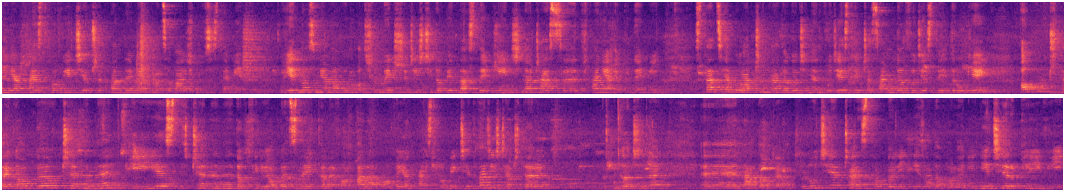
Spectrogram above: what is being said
Y, Jak Państwo wiecie, przed pandemią pracowaliśmy w systemie jednozmianowym od 7.30 do 15.05 na czas y, trwania epidemii. Stacja była czynna do godziny 20, czasami do 22.00. Oprócz tego był czynny i jest czynny do chwili obecnej telefon alarmowy, jak Państwo wiecie, 24 godziny e, na dobę. Ludzie często byli niezadowoleni, niecierpliwi,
